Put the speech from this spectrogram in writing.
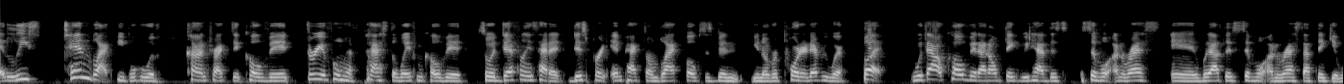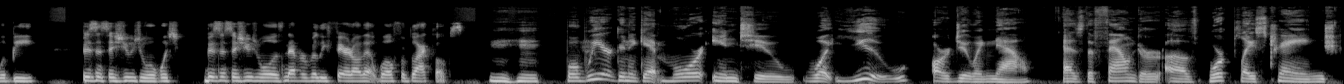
at least 10 black people who have contracted COVID, three of whom have passed away from COVID. So it definitely has had a disparate impact on black folks. It's been, you know, reported everywhere. But without COVID, I don't think we'd have this civil unrest. And without this civil unrest, I think it would be business as usual, which business as usual has never really fared all that well for black folks. Mm-hmm. Well, we are going to get more into what you are doing now as the founder of Workplace Change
